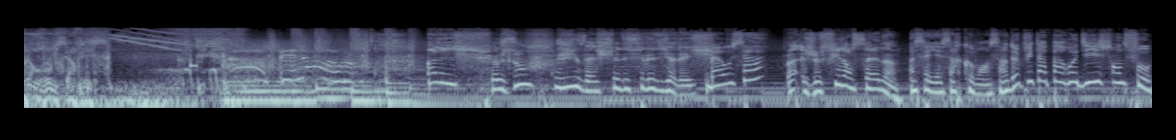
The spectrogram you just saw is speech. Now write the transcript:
plan room service. C'est énorme Allez, Zou, j'y vais, j'ai décidé d'y aller. Bah où ça? Bah, je file en scène. Ah ça y est, ça recommence. Hein. Depuis ta parodie Chante faux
